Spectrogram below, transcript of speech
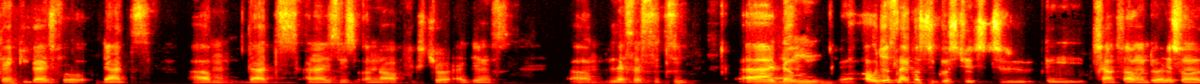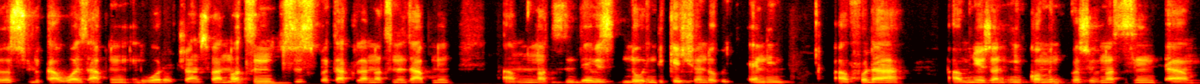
Thank you guys for that um that analysis on our fixture against um Leicester City. And um, I would just like us to go straight to the transfer window. I just want us to look at what's happening in the world of transfer. Nothing too spectacular. Nothing is happening. Um, nothing. There is no indication of any uh, further um, news on incoming because we've not seen um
